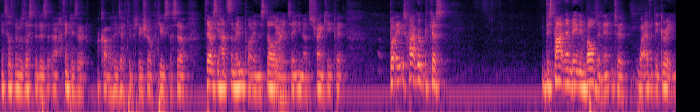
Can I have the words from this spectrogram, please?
his husband, was listed as uh, I think as a I can't remember executive producer or producer. So they obviously had some input in the story Yeah. to you know to try and keep it. But it was quite good because, despite them being involved in it to whatever degree,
